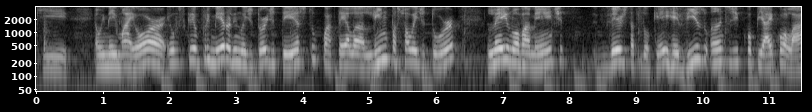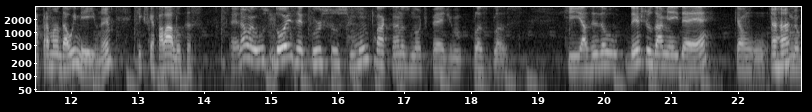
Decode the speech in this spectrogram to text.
que é um e-mail maior, eu escrevo primeiro ali no editor de texto, com a tela limpa, só o editor, leio novamente, vejo se está tudo ok, reviso antes de copiar e colar para mandar o e-mail, né? O que, que você quer falar, Lucas? É, não, eu uso dois recursos muito bacanas do Notepad++, que às vezes eu deixo de usar a minha IDE, que é o, Aham. o meu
